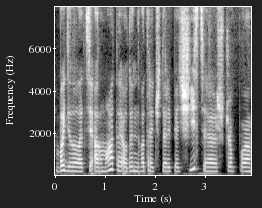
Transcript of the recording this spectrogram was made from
виділила ці аромати 1, 2, 3, 4, 5, 6, е, щоб, е,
